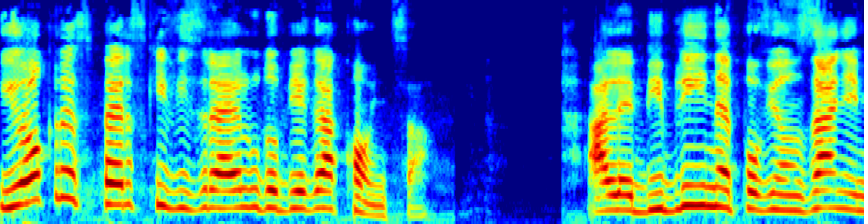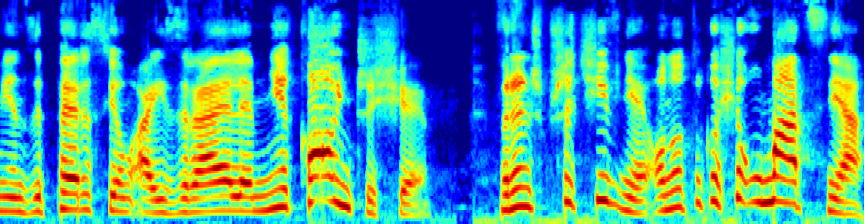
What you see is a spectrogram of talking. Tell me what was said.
i okres perski w Izraelu dobiega końca. Ale biblijne powiązanie między Persją a Izraelem nie kończy się. Wręcz przeciwnie, ono tylko się umacnia.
